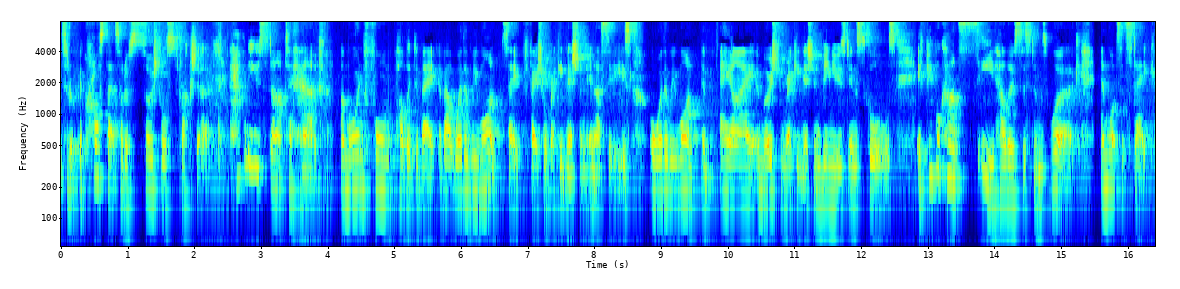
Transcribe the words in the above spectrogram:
sort of across that sort of social structure, how do you start to have a more informed public debate about whether we want, say, facial recognition in our cities, or whether we want AI emotion recognition being used in schools, if people can't see how those systems work and what's at stake?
